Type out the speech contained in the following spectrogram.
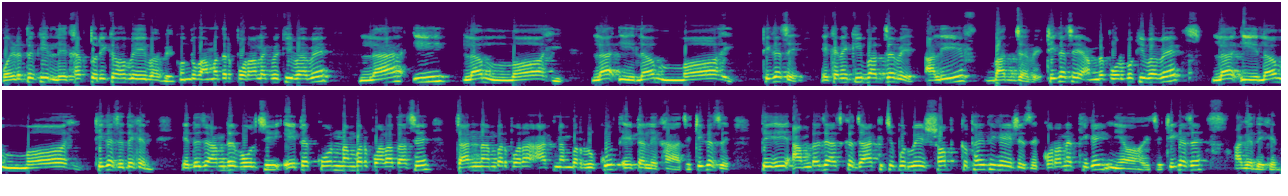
পরেটা কি? লেখার তরিকা হবে এইভাবে। কিন্তু আমাদের পড়া লাগবে কীভাবে? লা ইলাল্লাহি লা ইলাল্লাহি। ঠিক আছে? এখানে কি বাদ যাবে? আলিফ বাদ যাবে। ঠিক আছে? আমরা পড়ব কীভাবে? লা ঠিক আছে? দেখেন, এতে যে আমরা বলছি, এটা কোন নাম্বার পাড়াত আছে? চার নাম্বার পড়া, আট নাম্বার রুকুত, এটা লেখা আছে। ঠিক আছে? তো এই আমরা যে আজকে যা কিছু পড়বে সব কোথায় থেকে এসেছে? কোরআনের থেকেই নেওয়া হয়েছে। ঠিক আছে? আগে দেখেন।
